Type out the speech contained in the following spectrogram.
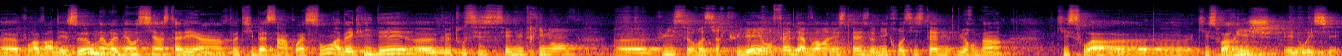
euh, pour avoir des œufs, on aimerait bien aussi installer un petit bassin à poissons avec l'idée que tous ces, nutriments puissent recirculer et en fait d'avoir un espèce de microsystème urbain qui soit, euh, qui soit riche et nourricier.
